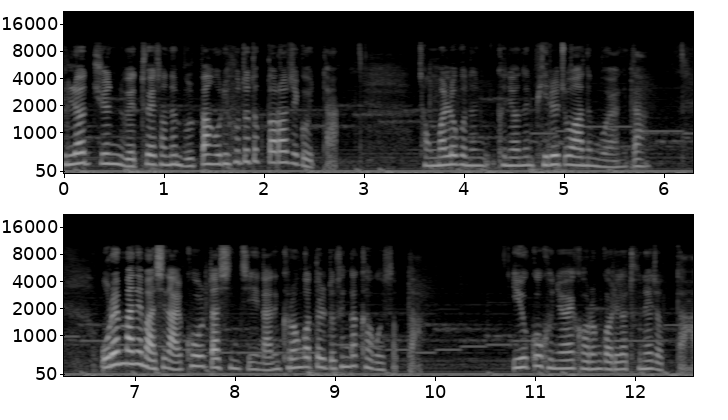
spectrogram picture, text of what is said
빌려준 외투에서는 물방울이 후두둑 떨어지고 있다. 정말로 그는, 그녀는 비를 좋아하는 모양이다. 오랜만에 마신 알코올 탓인지 나는 그런 것들도 생각하고 있었다. 이윽고 그녀의 걸음걸이가 둔해졌다.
